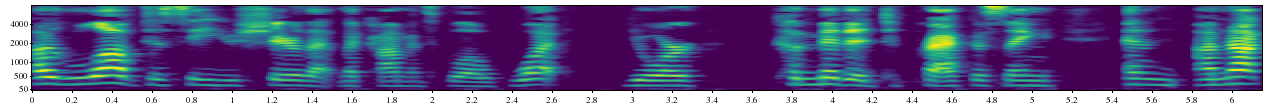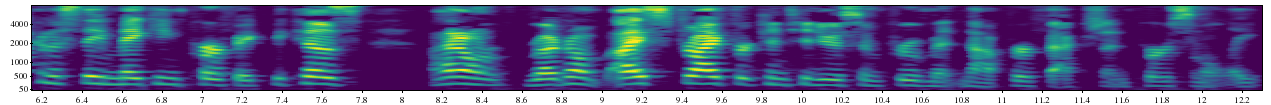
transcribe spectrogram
I'd love to see you share that in the comments below, what you're committed to practicing. And I'm not going to say making perfect because I don't, I don't, I strive for continuous improvement, not perfection personally,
